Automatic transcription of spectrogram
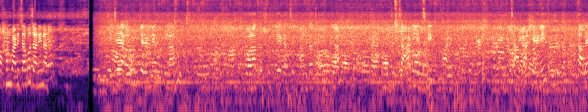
কখন বাড়ি যাব জানি না। এই যে এখন ট্রেনে উঠলাম গলা তো শুকিয়ে গেছে ঠান্ডা জল দিলাম। আর এখন যে চা নিয়েছি। ঘরে চাটা খেয়ে নিই। তাহলে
